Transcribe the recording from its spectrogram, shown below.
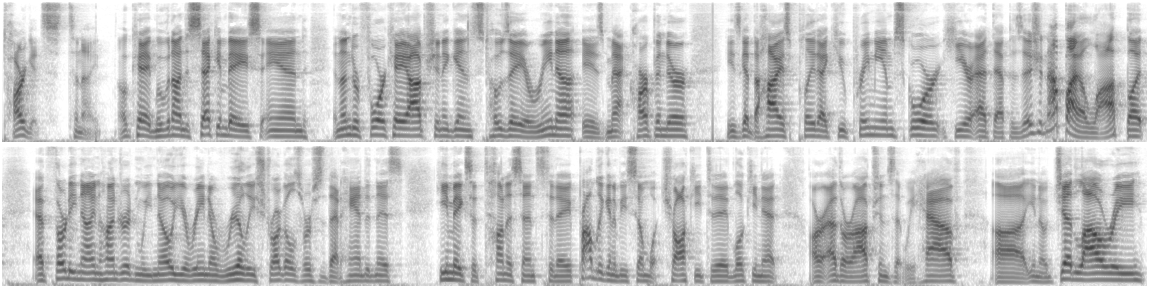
targets tonight. Okay, moving on to second base and an under 4K option against Jose Urena is Matt Carpenter. He's got the highest plate IQ premium score here at that position, not by a lot, but at 3,900, and we know Urena really struggles versus that handedness. He makes a ton of sense today. Probably going to be somewhat chalky today, looking at our other options that we have. Uh, you know, Jed Lowrie,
